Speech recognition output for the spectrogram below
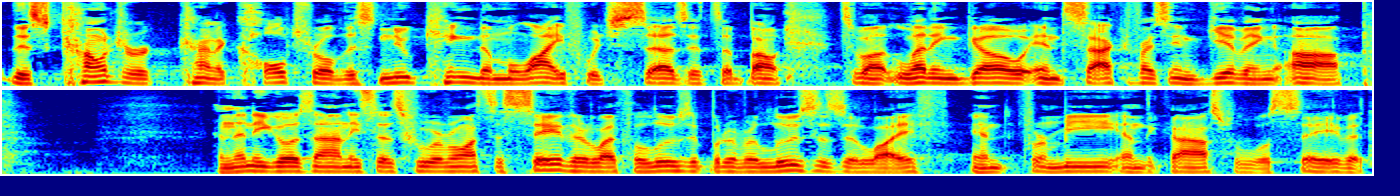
this counter kind of cultural, this new kingdom life, which says it's about, it's about letting go and sacrificing and giving up. And then he goes on, he says, Whoever wants to save their life will lose it, but whoever loses their life, and for me and the gospel will save it.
